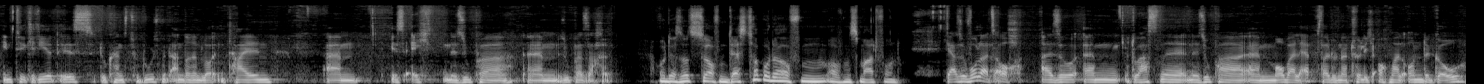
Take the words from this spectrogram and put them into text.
integriert ist. Du kannst To-Dos mit anderen Leuten teilen. Ähm, ist echt eine super, ähm, super Sache. Und das nutzt du auf dem Desktop oder auf dem, auf dem Smartphone? Ja, sowohl als auch. Also ähm, du hast eine, eine super ähm, Mobile-App, weil du natürlich auch mal on the go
